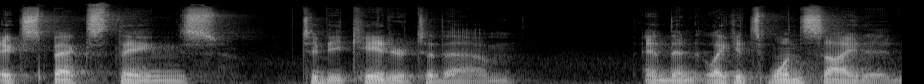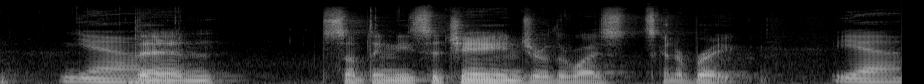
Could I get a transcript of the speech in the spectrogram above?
expects things to be catered to them, and then like it's one sided, yeah then something needs to change, or otherwise it's gonna break. Yeah.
